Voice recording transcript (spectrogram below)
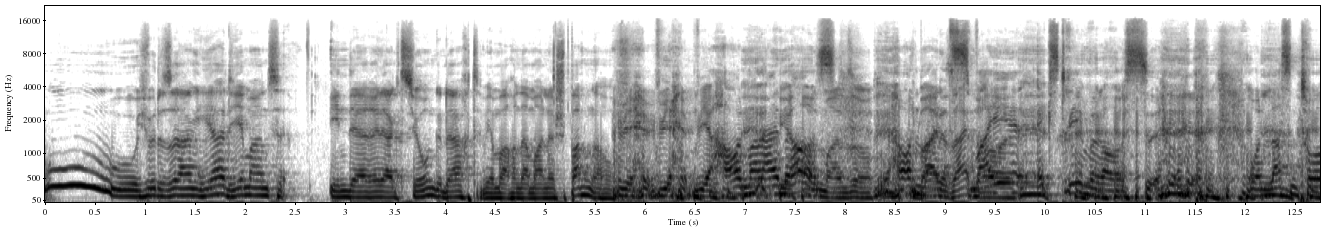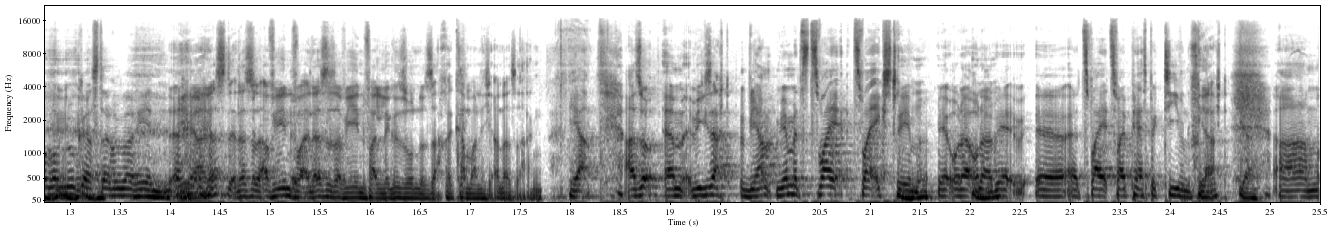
Uh, ich würde sagen, hier hat jemand in der Redaktion gedacht, wir machen da mal eine Spannung auf. Wir, wir, wir hauen mal einen Wir hauen raus. mal so wir hauen mal beide Seiten zwei raus. Extreme raus und lassen Tore und Lukas darüber reden. Ja, das, das ist auf jeden Fall, das ist auf jeden Fall eine gesunde Sache, kann man nicht anders sagen. Ja, also ähm, wie gesagt, wir haben, wir haben jetzt zwei, zwei Extreme Wir- oder, oder wir, äh, zwei, zwei Perspektiven vielleicht. Ähm,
